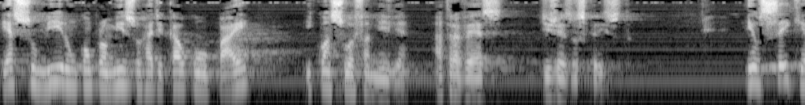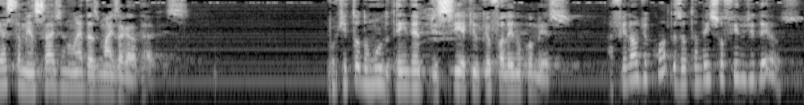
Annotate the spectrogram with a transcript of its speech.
é assumir um compromisso radical com o Pai e com a sua família através de Jesus Cristo. Eu sei que esta mensagem não é das mais agradáveis. Porque todo mundo tem dentro de si aquilo que eu falei no começo. Afinal de contas, eu também sou filho de Deus.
